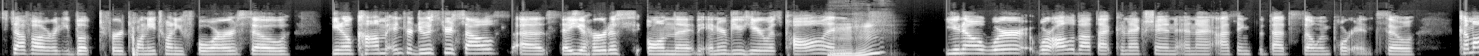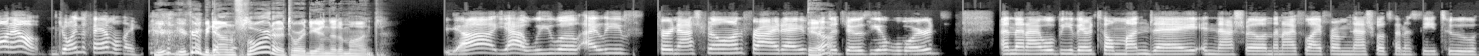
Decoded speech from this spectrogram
stuff already booked for 2024. So, you know, come introduce yourself. Uh, say you heard us on the, the interview here with Paul, and mm-hmm. you know, we're we're all about that connection, and I, I think that that's so important. So, come on out, join the family. you're, you're going to be down in Florida toward the end of the month. Yeah, yeah. We will. I leave for Nashville on Friday yeah. for the Josie Awards. And then I will be there till Monday in Nashville. And then I fly from Nashville, Tennessee to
